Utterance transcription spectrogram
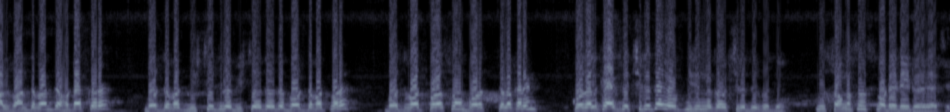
আল বাঁধতে বাঁধতে হঠাৎ করে বজ্রপাত, বৃষ্টি হচ্ছিল বৃষ্টি হতে হতে বজ্রপাত পড়ে। বজ্রপাত পড়ার সময় বরফ চলাকালীন কোদালকে একদিকে ছিঁড়ে দেয় ও পিছন দিকে ছিঁড়ে দূর করে দেয় সঙ্গে সঙ্গে স্পটে ডেট হয়ে গেছে।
